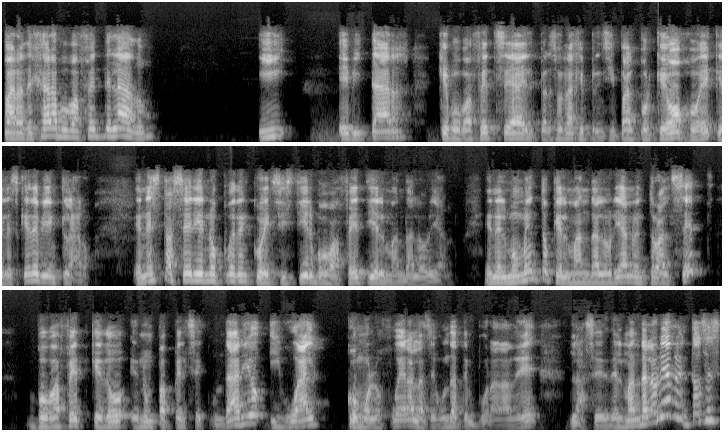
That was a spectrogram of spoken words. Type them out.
para dejar a Boba Fett de lado y evitar que Boba Fett sea el personaje principal, porque ojo, eh, que les quede bien claro, en esta serie no pueden coexistir Boba Fett y el Mandaloriano. En el momento que el Mandaloriano entró al set, Boba Fett quedó en un papel secundario, igual como lo fuera la segunda temporada de la serie del Mandaloriano. Entonces,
